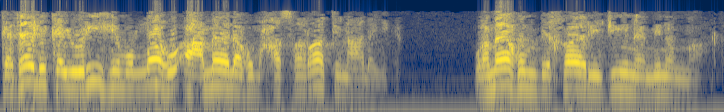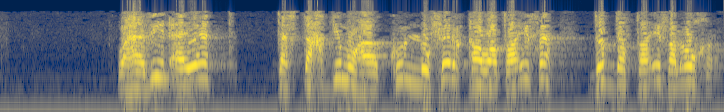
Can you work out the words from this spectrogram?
كذلك يريهم الله أعمالهم حسرات عليهم وما هم بخارجين من النار. وهذه الآيات تستخدمها كل فرقة وطائفة ضد الطائفة الأخرى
